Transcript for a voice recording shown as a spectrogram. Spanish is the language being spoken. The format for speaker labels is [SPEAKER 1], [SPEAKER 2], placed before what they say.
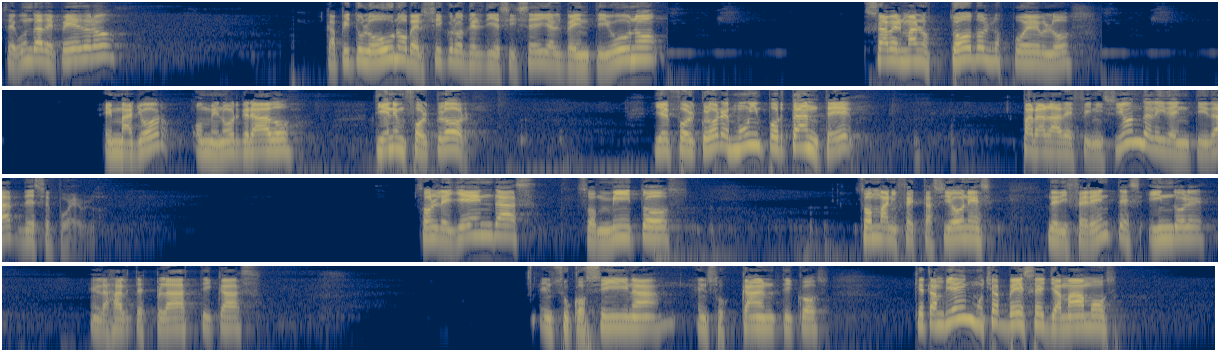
[SPEAKER 1] Segunda de Pedro, capítulo 1, versículos del 16 al 21. Sabe, hermanos, todos los pueblos, en mayor o menor grado, tienen folclore. Y el folclore es muy importante para la definición de la identidad de ese pueblo. Son leyendas, son mitos, son manifestaciones de diferentes índoles en las artes plásticas, en su cocina, en sus cánticos, que también muchas veces llamamos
